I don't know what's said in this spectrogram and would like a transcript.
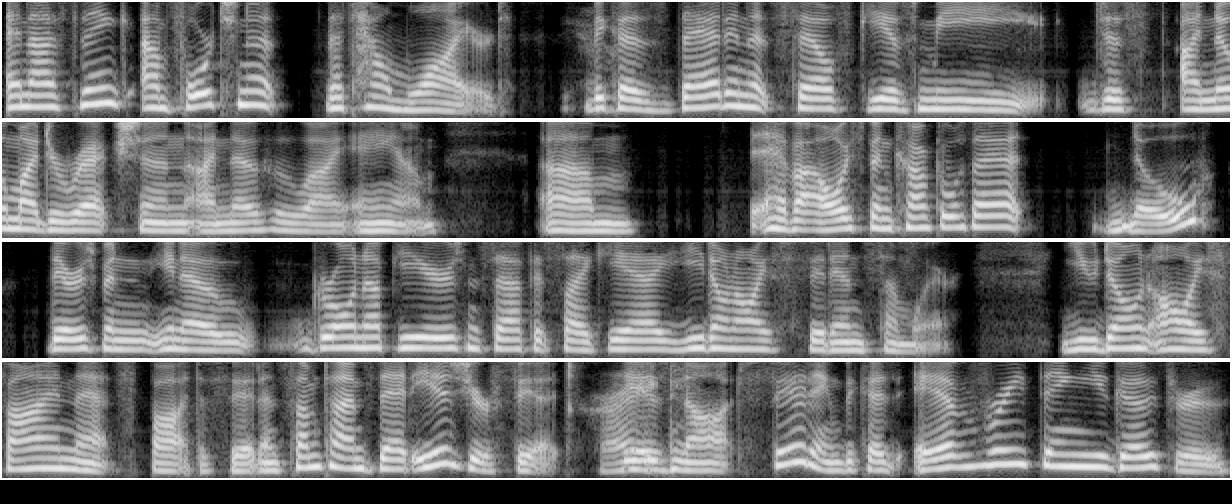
and I think I'm fortunate. That's how I'm wired because that in itself gives me just I know my direction. I know who I am. Um, have I always been comfortable with that? No. There's been, you know, growing up years and stuff. It's like, yeah, you don't always fit in somewhere. You don't always find that spot to fit. And sometimes that is your fit, right. is not fitting because everything you go through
